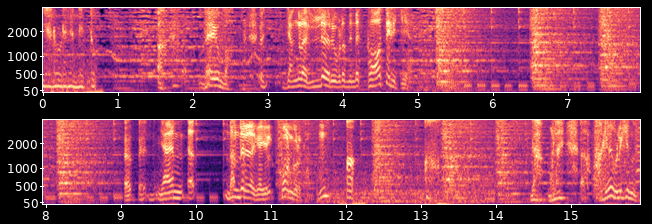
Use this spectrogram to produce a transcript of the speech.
ഞാൻ ഉടൻ എത്തും. ആ, ഞങ്ങളെല്ലാവരും ഇവിടെ നിന്നെ കാത്തിരിക്കുക ഞാൻ നന്ദനയുടെ കയ്യിൽ ഫോൺ കൊടുക്കാം. മോളെ അഖില വിളിക്കുന്നു.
